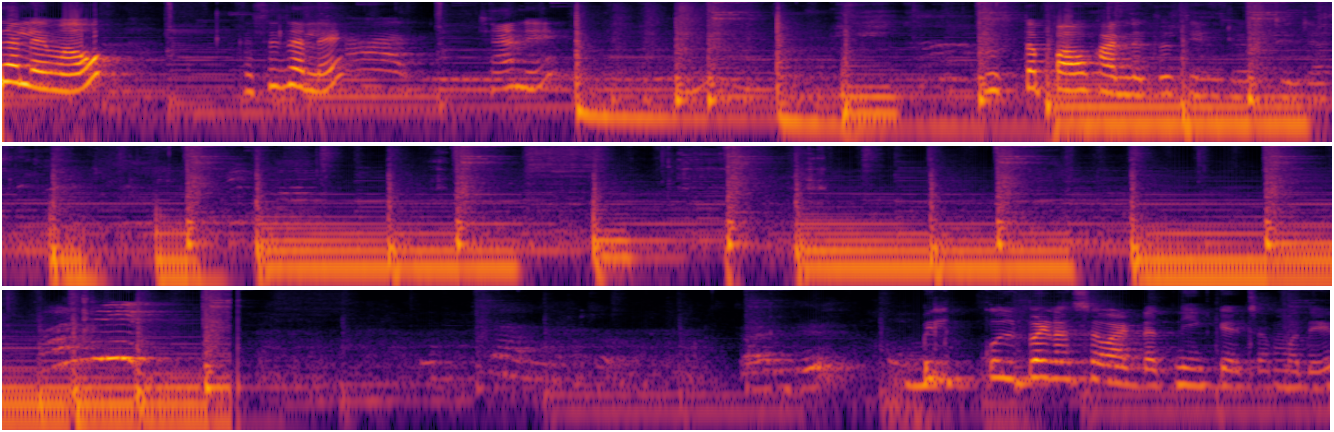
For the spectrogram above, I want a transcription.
कसे झाले माऊ? कसे झाले? छान आहे. नुसतं पाव खाण्याचंच इंटरेस्ट आहे जास्त. बिलकुल पण असं वाटत नाही की याच्यामध्ये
